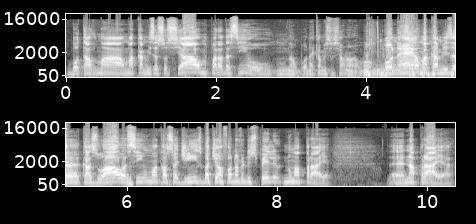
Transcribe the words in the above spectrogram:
botava uma, uma camisa social, uma parada assim, ou. Não, boné camisa social não, é uma- um boné, uma camisa casual, assim, uma calça jeans, batia uma foto na frente do espelho numa praia. É, na praia,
